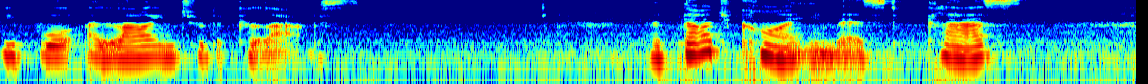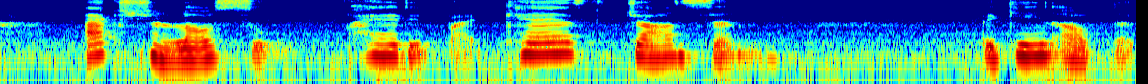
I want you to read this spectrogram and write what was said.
before allowing to the collapse. The Dogecoin investor class action lawsuit headed by Keith Johnson begin of the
